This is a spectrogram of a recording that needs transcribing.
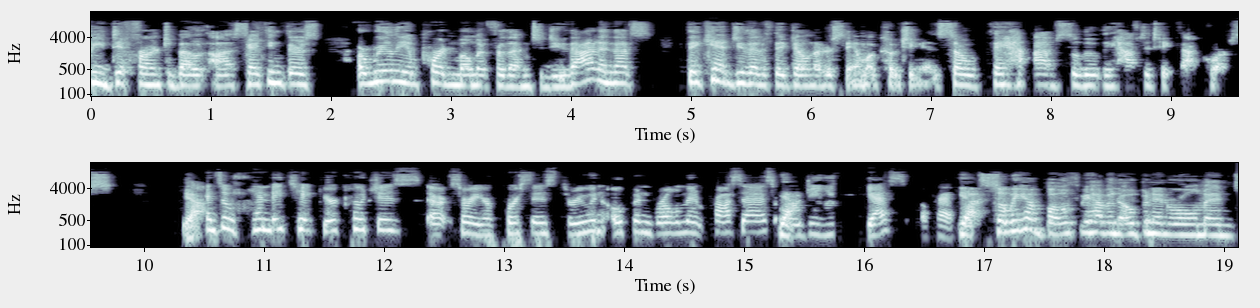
be different about us. I think there's a really important moment for them to do that. And that's they can't do that if they don't understand what coaching is. So they ha- absolutely have to take that course. Yeah. And so can they take your coaches, uh, sorry, your courses through an open enrollment process yeah. or do you? Yes. Okay. Yes. So we have both. We have an open enrollment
